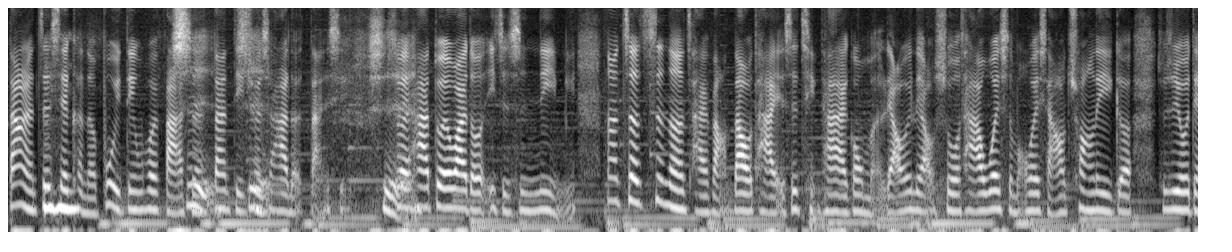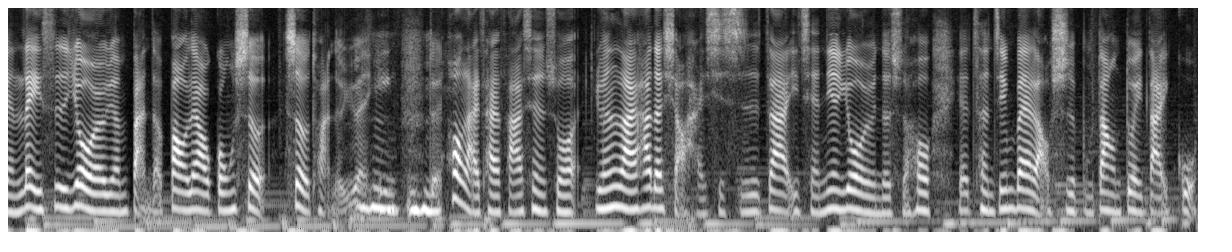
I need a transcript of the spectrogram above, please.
当然这些可能不一定会发生，但的确是她的担心，是，所以她对外都一直是匿名。那这次呢，采访到她。也是请他来跟我们聊一聊，说他为什么会想要创立一个，就是有点类似幼儿园版的爆料公社社团的原因。嗯嗯、对，后来才发现说，原来他的小孩其实在以前念幼儿园的时候，也曾经被老师不当对待过。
